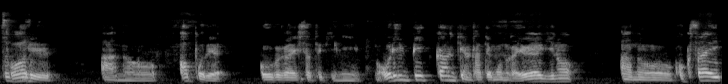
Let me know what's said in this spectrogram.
とあ る、あの、アポでお伺いしたときに、オリンピック関係の建物が代々木の、あの、国際、ん？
